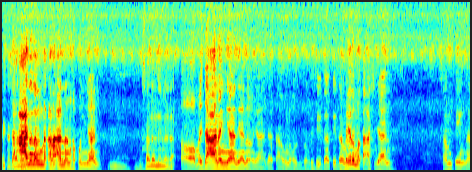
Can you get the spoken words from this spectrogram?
May daanan ng nakaraan ng hapon yan. Mm. Kasada nila na. Oh, may daanan yan, yan oh, yan, natawag na old road. Kasi dati Na daw. mayroong mataas dyan, something na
